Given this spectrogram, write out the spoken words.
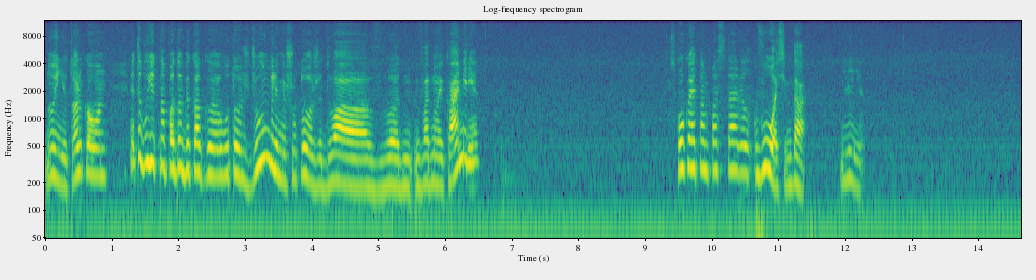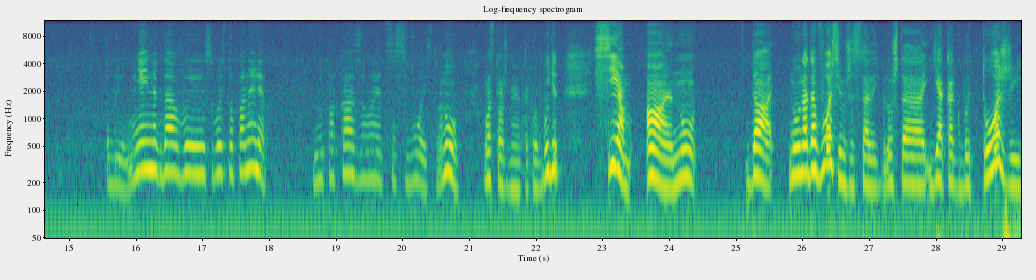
ну и не только он. Это будет наподобие как э, вот то с джунглями, что тоже два в, в одной камере. Сколько я там поставил? 8, да. Или нет? Да блин, у меня иногда в свойства панелях не показывается свойство. Ну, у вас тоже, наверное, такое будет. 7. А, ну, да. Ну, надо 8 же ставить, потому что я как бы тоже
